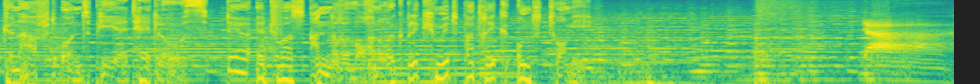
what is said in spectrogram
Lückenhaft und pietätlos. Der etwas andere Wochenrückblick mit Patrick und Tommy. Ja,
